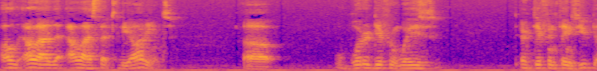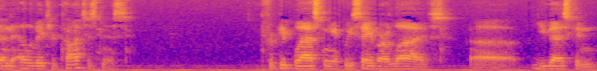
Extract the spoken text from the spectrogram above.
I'll, I'll, I'll ask that to the audience. Uh, what are different ways or different things you've done to elevate your consciousness? For people asking if we save our lives, uh, you guys can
